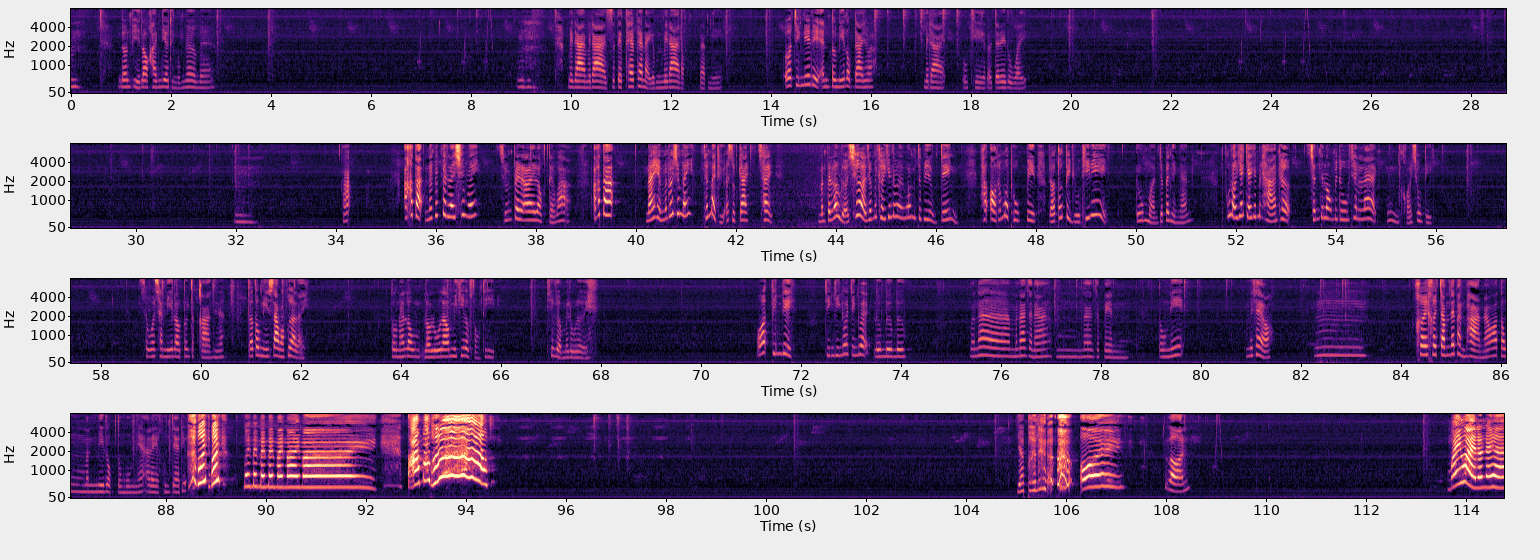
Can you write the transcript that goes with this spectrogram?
โดนผีหลอกครั้งเดียวถึงกับเงิบแน่อื ไม่ได้ไม่ได้ สเต็ปแทบแค่ไหนก็มันไม่ได้หรอกแบบนี้ เออจริงดิดิอันตรงนี้หลบได้ใช่ปะไม่ได้ โอเค เราจะได้รู้ไว้ อืมฮะอาคาตะนายไม่เป็นไรใช่ไหมฉันไม่เป็นอะไรหรอกแต่ว่า อาคาตะ นายเห็นมันด้วยใช่ไหม ฉันหมายถึงอสุรกาย ใช่ มันเป็นเรื่องเหลือเชื่อ ฉันไม่เคยคิดเลยว่ามันจะมีอยู่จริง ทางออกทั้งหมดถูกปิดแล้วต้องติดอยู่ที่นี่ ดูเหมือนจะเป็นอย่างนั้น พวกเราแยกย้ายกันไปหากันเถอะ ฉันจะลองไปดูชั้นแรก อืม ขอให้โชคดีแสว่าชั้นนี้เราต้องจัดการสินะ แล้วตรงนี้สร้างมาเพื่ออะไร ตรงนั้นเราเรารู้แล้วมีที่หลบสองที่ ที่เหลือไม่รู้เลย โอ้จริงดิ จริงจริงด้วยจริงด้วย ลืมลืมลืมมันน่ามันน่าจะนะน่าจะเป็นตรงนี้ ไม่ใช่เหรอ อืม เคยเคยจำได้ผ่านๆนะว่าตรงมันมีหลบตรงมุมเนี้ยอะไรคุณแจที่เฮ้ยเฮ้ยไม่ไม่ไม่ไม่ไม่ไม่ไม่ตามมาเพิ่ม อย่าเปิด โอ้ย หลอน ไม่ไหวแล้วนะคะ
